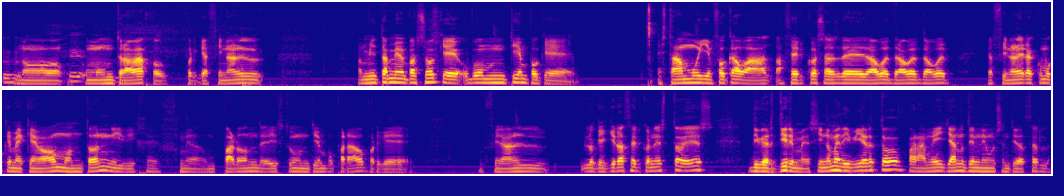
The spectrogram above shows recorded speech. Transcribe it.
no como un trabajo. Porque al final a mí también me pasó que hubo un tiempo que estaba muy enfocado a hacer cosas de la web, de la web, de la web. Y al final era como que me quemaba un montón y dije, "Uf, mira, un parón de estuve un tiempo parado porque al final lo que quiero hacer con esto es divertirme. Si no me divierto, para mí ya no tiene ningún sentido hacerlo.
